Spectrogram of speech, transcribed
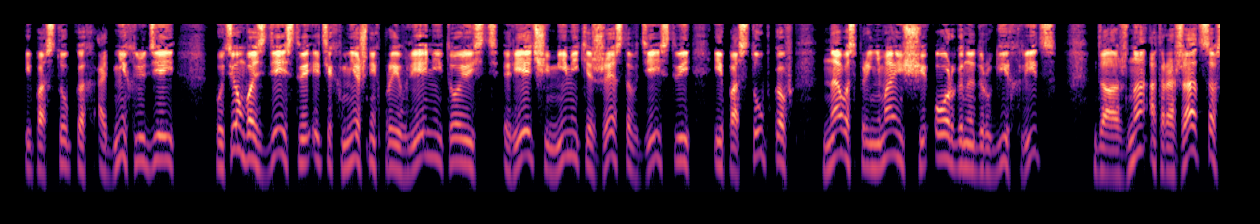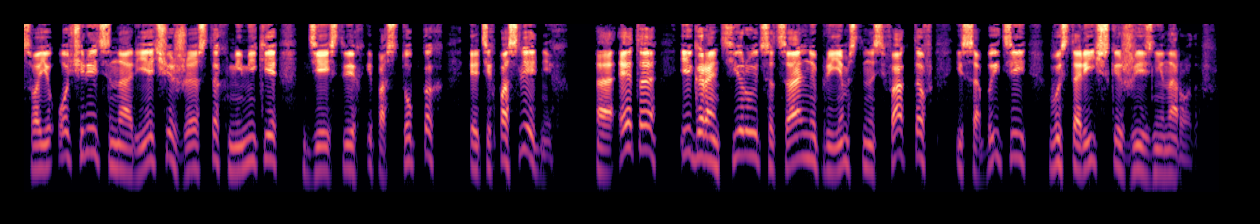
и поступках одних людей, путем воздействия этих внешних проявлений, то есть речи, мимики, жестов, действий и поступков на воспринимающие органы других лиц, должна отражаться, в свою очередь, на речи, жестах, мимике, действиях и поступках этих последних, а это и гарантирует социальную преемственность фактов и событий в исторической жизни народов.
